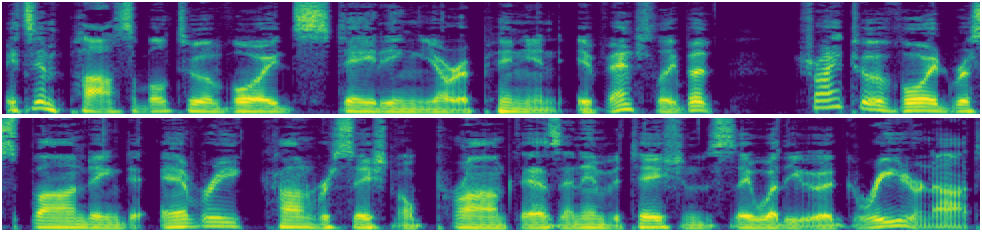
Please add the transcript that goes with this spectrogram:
it's impossible to avoid stating your opinion eventually, but try to avoid responding to every conversational prompt as an invitation to say whether you agree or not,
